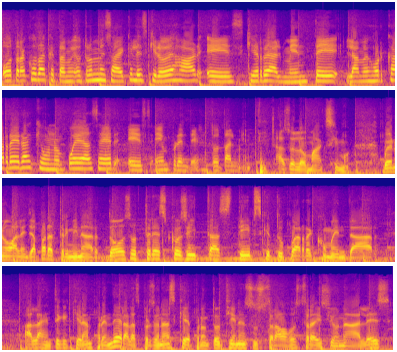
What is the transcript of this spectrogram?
otra cosa que también, otro mensaje que les quiero dejar es que realmente la mejor carrera que uno puede hacer es emprender totalmente. Eso es lo máximo. Bueno, Valen, ya para terminar, dos o tres cositas, tips que tú puedas recomendar a la gente que quiera emprender, a las personas que de pronto tienen sus trabajos tradicionales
